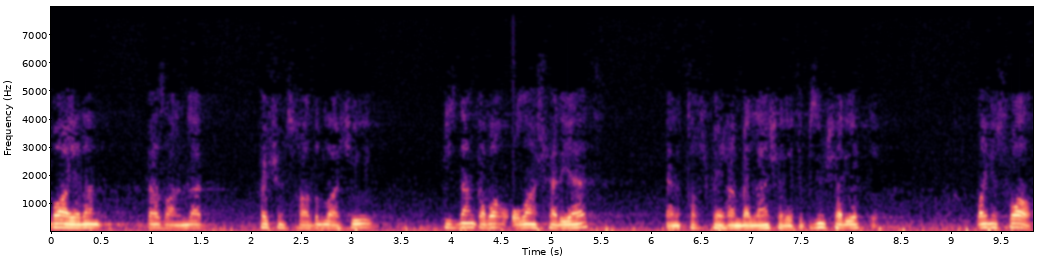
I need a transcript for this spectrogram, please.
bu ayədən bəzi alimlər hökm çıxardıblar ki, bizdən qabaq olan şəriət, yəni tutaq ki, Peyğəmbərlərin şəriəti bizim şəriətdir. Lakin sual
